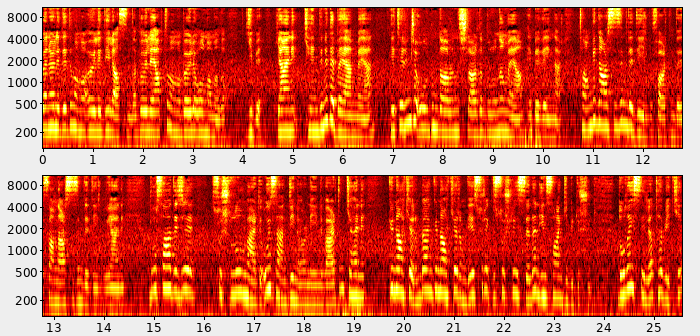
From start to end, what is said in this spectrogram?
ben öyle dedim ama öyle değil aslında böyle yaptım ama böyle olmamalı gibi. Yani kendini de beğenmeyen, yeterince olgun davranışlarda bulunamayan ebeveynler. Tam bir narsizm de değil bu farkındaysan narsizm de değil bu yani. Bu sadece suçluluğun verdi. O yüzden din örneğini verdim ki hani günahkarım ben günahkarım diye sürekli suçlu hisseden insan gibi düşün. Dolayısıyla tabii ki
